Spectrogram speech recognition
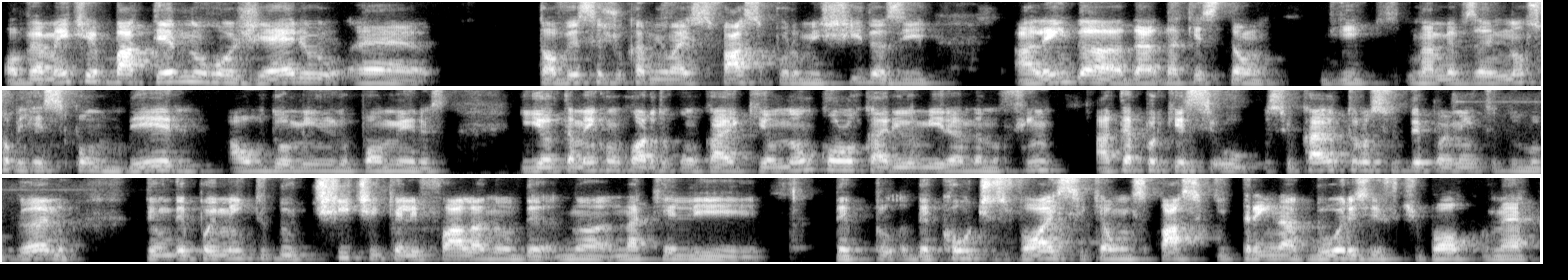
Obviamente, bater no Rogério é, talvez seja o caminho mais fácil por mexidas e além da, da, da, questão de, na minha visão, não soube responder ao domínio do Palmeiras, e eu também concordo com o Caio que eu não colocaria o Miranda no fim, até porque se o, se o Caio trouxe o depoimento do Lugano, tem um depoimento do Tite que ele fala no, no, naquele the, the Coach's Voice, que é um espaço que treinadores de futebol né,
